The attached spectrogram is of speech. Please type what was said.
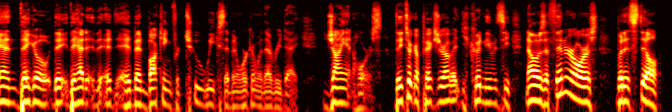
And they go. They they had it had been bucking for two weeks. They've been working with every day. Giant horse. They took a picture of it. You couldn't even see. Now it was a thinner horse, but it's still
